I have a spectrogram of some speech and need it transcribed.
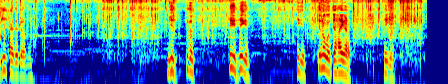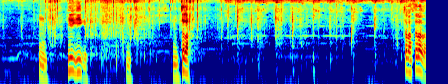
घे काय ते त्यातलं घे हे तर ठीक आहे हे घे हे घे ते नको ते हाय घरात ठीक आहे हम्म, हे घे घे चला चला चला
